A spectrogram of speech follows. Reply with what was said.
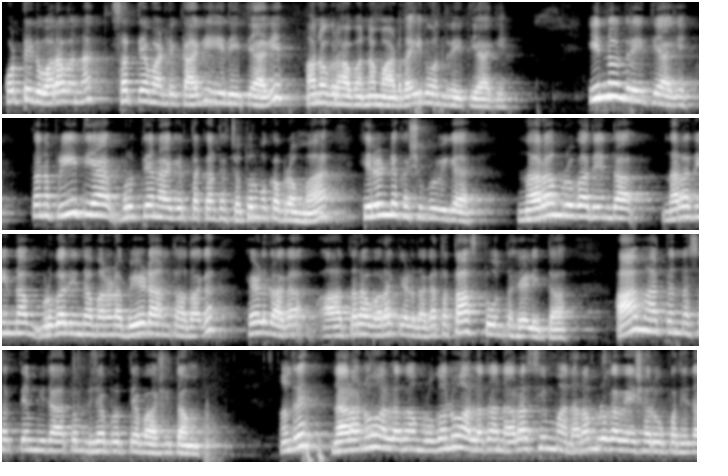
ಕೊಟ್ಟಿದ್ದ ವರವನ್ನು ಸತ್ಯ ಮಾಡಲಿಕ್ಕಾಗಿ ಈ ರೀತಿಯಾಗಿ ಅನುಗ್ರಹವನ್ನು ಮಾಡಿದ. ಇದು ಒಂದು ರೀತಿಯಾಗಿ. ಇನ್ನೊಂದು ರೀತಿಯಾಗಿ ತನ್ನ ಪ್ರೀತಿಯ ಭೃತ್ಯನಾಗಿರ್ತಕ್ಕಂಥ ಚತುರ್ಮುಖ ಬ್ರಹ್ಮ ಹಿರಣ್ಯಕಶಿಪುವಿಗೆ ನರಮೃಗದಿಂದ ನರದಿಂದ, ಮೃಗದಿಂದ ಮರಣ ಬೇಡ ಅಂತಾದಾಗ ಹೇಳಿದಾಗ, ಆ ಥರ ವರ ಕೇಳಿದಾಗ ತಥಾಸ್ತು ಅಂತ ಹೇಳಿದ್ದ. ಆ ಮಾತನ್ನು ಸತ್ಯಂ ವಿಧಾತು ನಿಜಭೃತ್ಯ ಭಾಷಿತಂ. ಅಂದರೆ ನರನೂ ಅಲ್ಲದ ಮೃಗನೂ ಅಲ್ಲದ ನರಸಿಂಹ ನರಮೃಗ ವೇಷ ರೂಪದಿಂದ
